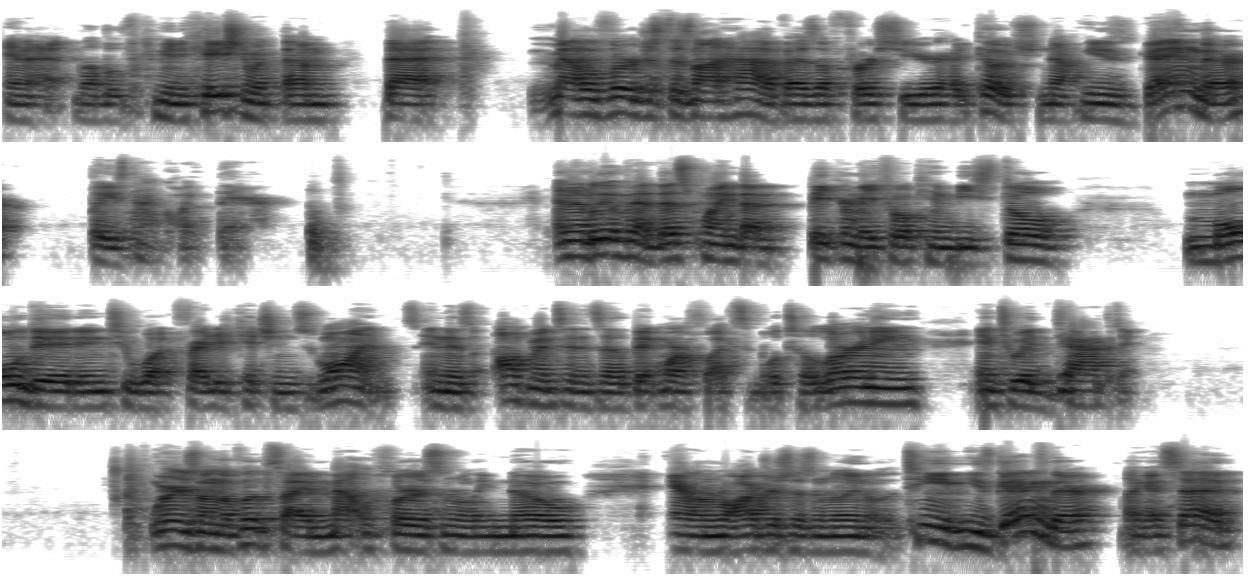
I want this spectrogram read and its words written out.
and that level of communication with them that Matt LaFleur just does not have as a first year head coach. Now he's getting there, but he's not quite there. And I believe at this point that Baker Mayfield can be still molded into what Freddie Kitchens wants, and his offense is a bit more flexible to learning and to adapting. Whereas on the flip side, Matt LaFleur doesn't really know. Aaron Rodgers doesn't really know the team. He's getting there, like I said,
